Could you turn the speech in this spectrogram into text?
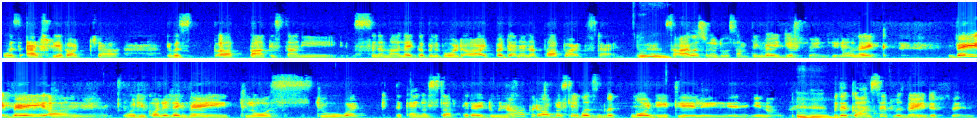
was actually about. Uh, it was uh, Pakistani cinema, like the billboard art, but done in a pop art style. Ooh. So I was going to do something very different, you know, like very, very, um, what do you call it? Like very close to what the kind of stuff that I do now, but obviously it was with more detailing and, you know, mm-hmm. but the concept was very different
